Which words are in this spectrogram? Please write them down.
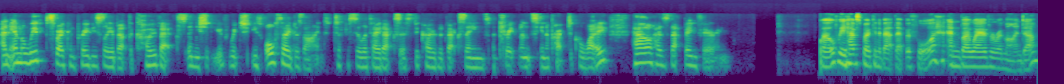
And Emma, we've spoken previously about the COVAX initiative, which is also designed to facilitate access to COVID vaccines and treatments in a practical way. How has that been faring? Well, we have spoken about that before, and by way of a reminder,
